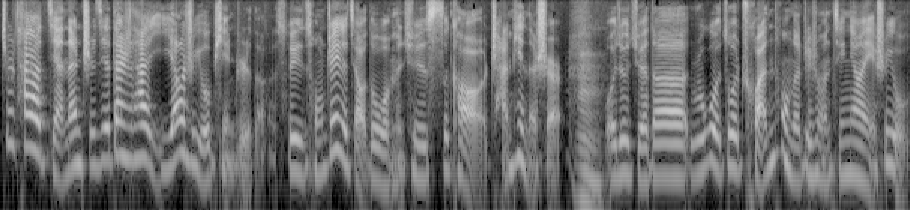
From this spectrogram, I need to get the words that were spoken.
就是他要简单直接，但是他一样是有品质的。所以从这个角度，我们去思考产品的事儿。嗯，我就觉得，如果做传统的这种精酿，也是有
